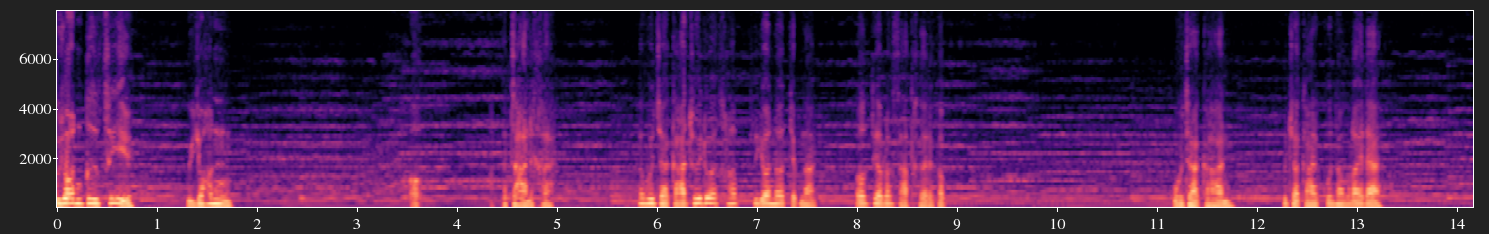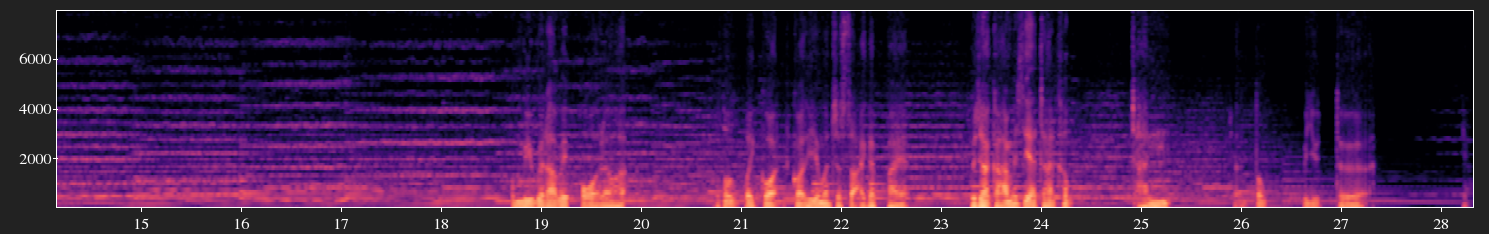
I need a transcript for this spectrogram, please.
ดูยอนตื่นสิดูยอนเอออาจารย์ค่ะท่านผู้จัดการช่วยด้วยครับดูยอนเจ็บหนักเราต้องเตรียมรักษาเธอนะครับผู้จัดการผู้จัดการคุณทำอะไรน่ะผมมีเวลาไม่พอแล้วอะเราต้องไปก่อนก่อนที่มันจะสายกันไปผู้จัดการไม่เสียอาจารย์ครับ ฉัน ฉันต้องไปหยุดเธออะอย่า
